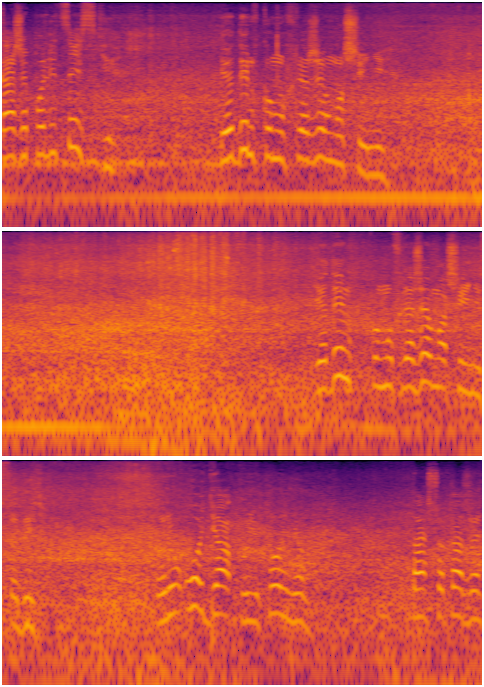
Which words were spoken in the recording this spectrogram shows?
Каже, поліцейський. І один в камуфляжі в машині. І один в камуфляжі в машині сидить. Говорю, о, дякую, поняв. Так що каже,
